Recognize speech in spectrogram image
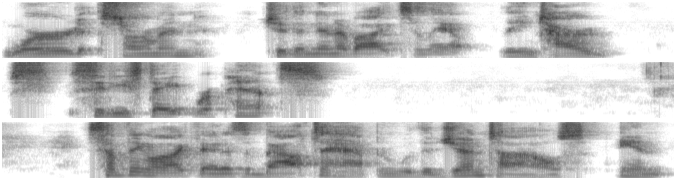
word sermon to the Ninevites and they, the entire city state repents. Something like that is about to happen with the Gentiles. And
